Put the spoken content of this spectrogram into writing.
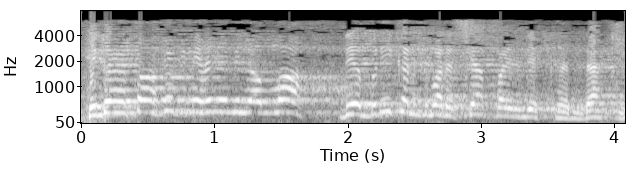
Hidayah taufik ini hanya milik Allah. Dia berikan kepada siapa yang dia kehendaki.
